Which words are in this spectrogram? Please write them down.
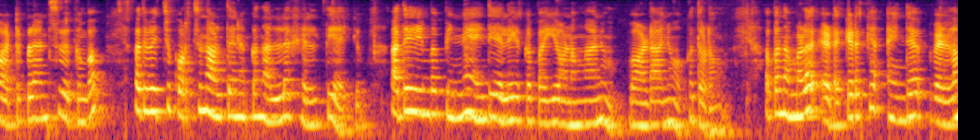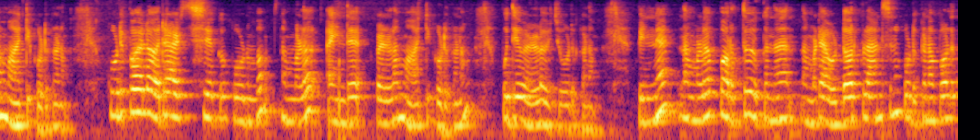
വാട്ടർ പ്ലാന്റ്സ് വെക്കുമ്പോൾ അത് വെച്ച് കുറച്ച് നാളത്തേനൊക്കെ നല്ല ഹെൽത്തി ആയിരിക്കും. അത് കഴിയുമ്പോൾ പിന്നെ അതിന്റെ ഇലയൊക്കെ പയ്യെ ഉണങ്ങാനും വാടാനും ഒക്കെ തുടങ്ങും. അപ്പം നമ്മൾ ഇടയ്ക്കിടയ്ക്ക് അതിന്റെ വെള്ളം മാറ്റി കൊടുക്കണം. കൂടിപ്പോയാൽ ഒരാഴ്ചയൊക്കെ കൂടുമ്പം നമ്മൾ അതിന്റെ വെള്ളം മാറ്റി കൊടുക്കണം. പുതിയ വെള്ളം ഒഴിച്ച് കൊടുക്കണം. പിന്നെ നമ്മൾ പുറത്ത് വെക്കുന്ന നമ്മുടെ ഔട്ട്ഡോർ പ്ലാന്റ്സിന് കൊടുക്കണ പോലെ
